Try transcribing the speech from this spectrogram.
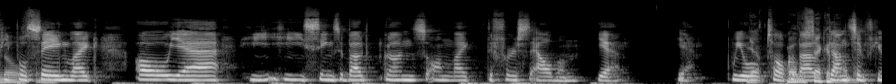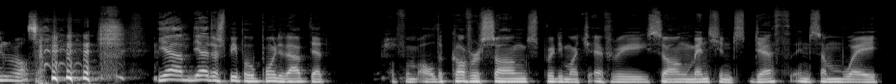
people saying like, "Oh yeah, he he sings about guns on like the first album." Yeah, yeah. We all Yeah. talk Well, about guns album. and funerals. yeah, um, yeah, there's people who pointed out that from all the cover songs, pretty much every song mentions death in some way.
